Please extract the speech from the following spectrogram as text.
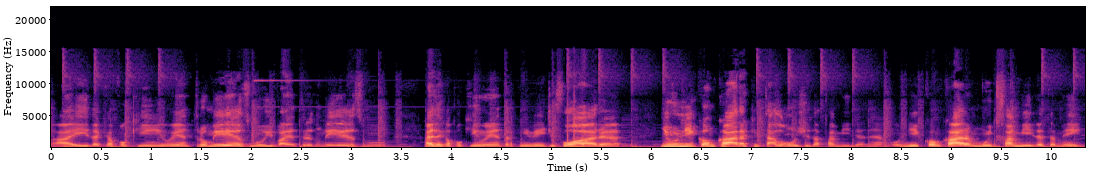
aí daqui a pouquinho entra o mesmo e vai entrando o mesmo. Aí daqui a pouquinho entra quem vem de fora. E o Nico é um cara que tá longe da família, né? O Nico é um cara muito família também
